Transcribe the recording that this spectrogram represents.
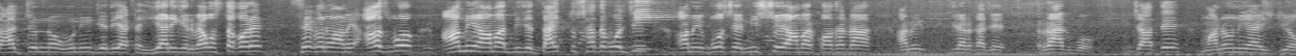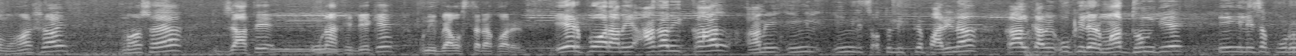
তার জন্য উনি যদি একটা হিয়ারিংয়ের ব্যবস্থা করে, সেখানেও আমি আসব। আমি আমার নিজের দায়িত্বের সাথে বলছি, আমি বসে নিশ্চয়ই আমার কথাটা আমি তিনার কাছে রাখব, যাতে মাননীয় এসডিও মহাশয়, মহাশয়া, যাতে উনাকে ডেকে উনি ব্যবস্থাটা করেন। এরপর আমি আগামীকাল আমি ইংলিশ অত লিখতে পারি না, কালকে আমি উকিলের মাধ্যম দিয়ে ইংলিশে পুরো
